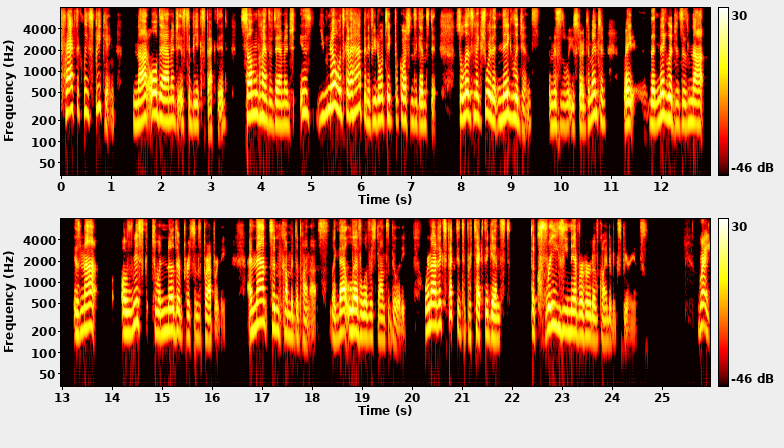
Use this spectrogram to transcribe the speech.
practically speaking, not all damage is to be expected. Some kinds of damage is, you know, it's going to happen if you don't take precautions against it. So let's make sure that negligence, and this is what you started to mention, right? That negligence is not is not a risk to another person's property. And that's incumbent upon us, like that level of responsibility. We're not expected to protect against the crazy, never heard of kind of experience. Right.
